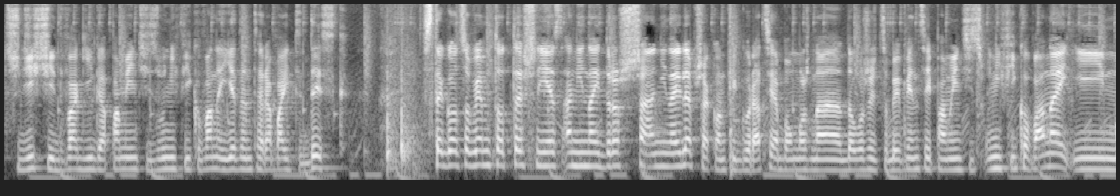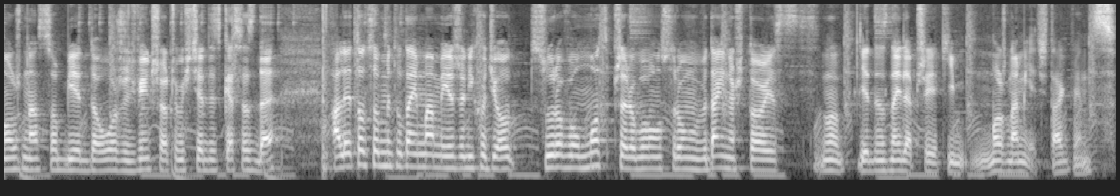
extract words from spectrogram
32 GB pamięci zunifikowanej 1 TB dysk. Z tego co wiem, to też nie jest ani najdroższa, ani najlepsza konfiguracja, bo można dołożyć sobie więcej pamięci zunifikowanej i można sobie dołożyć większy oczywiście dysk SSD. Ale to, co my tutaj mamy, jeżeli chodzi o surową moc przerobową, surową wydajność, to jest no, jeden z najlepszych, jaki można mieć, tak? Więc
